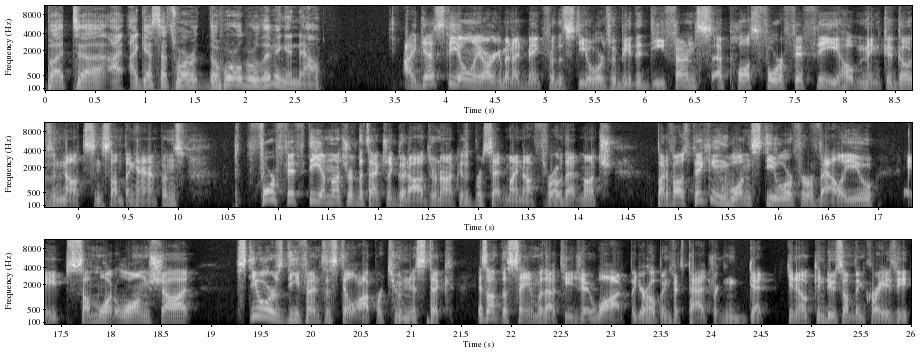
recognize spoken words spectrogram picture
but uh, I, I guess that's where the world we're living in now. I guess the only argument I'd make for the Steelers would be the defense at plus 450. You hope Minkah goes nuts and something happens. 450, I'm not sure if that's actually good odds or not because Brissett might not throw that much. But if I was picking one Steeler for value, a somewhat long shot, Steelers defense is still opportunistic. It's not the same without TJ Watt, but you're hoping Fitzpatrick can get, you know, can do something crazy,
